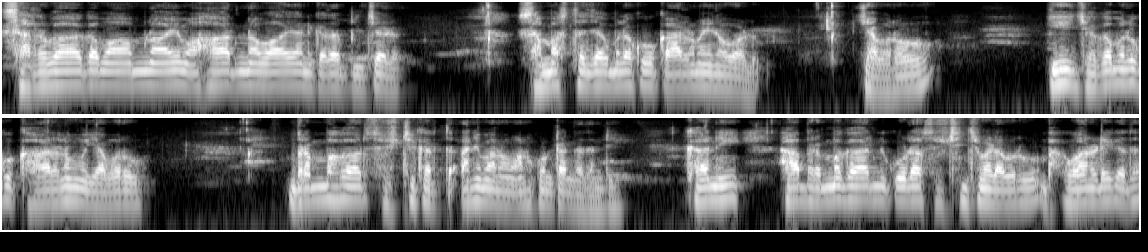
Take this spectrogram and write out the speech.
సర్వాగమాంనాయ మహార్ణవాయ అని కదా పిలిచాడు. సమస్త జగములకు కారణమైనవాడు. ఎవరో? ఈ జగములకు కారణం ఎవరు? బ్రహ్మగారు సృష్టికర్త అని మనం అనుకుంటాం కదండి. కానీ ఆ బ్రహ్మగారిని కూడా సృష్టించినవాడు ఎవరు? భగవానుడే కదా.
